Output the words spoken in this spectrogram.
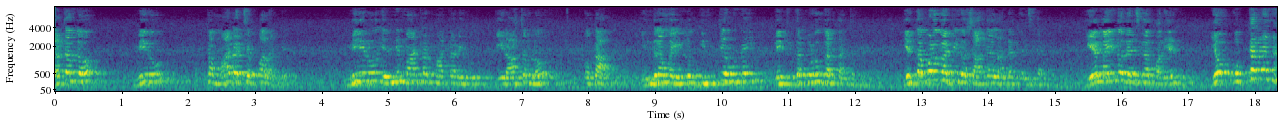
గతంలో మీరు ఒక మాట చెప్పాలంటే మీరు ఎన్ని మాటలు మాట్లాడారు? ఈ రాష్ట్రంలో ఒక ఇంద్రమ్మ ఇల్లు గింతే ఉన్నాయి నేను ఇంత పొడుగు కడతాను చెప్పి ఎంత పొడుగు కట్టిండో శాతాలు అందరికి తెలుసు కదా. ఏమైందో తెలుసు కదా పదిహేను. ఒక్కరినన్నా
